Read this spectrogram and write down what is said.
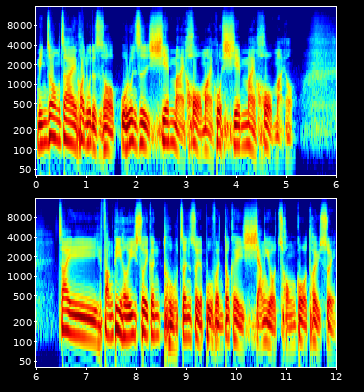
民众在换屋的时候，无论是先买后卖或先卖后买哦。在房地合一税跟土增税的部分都可以享有重购退税，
